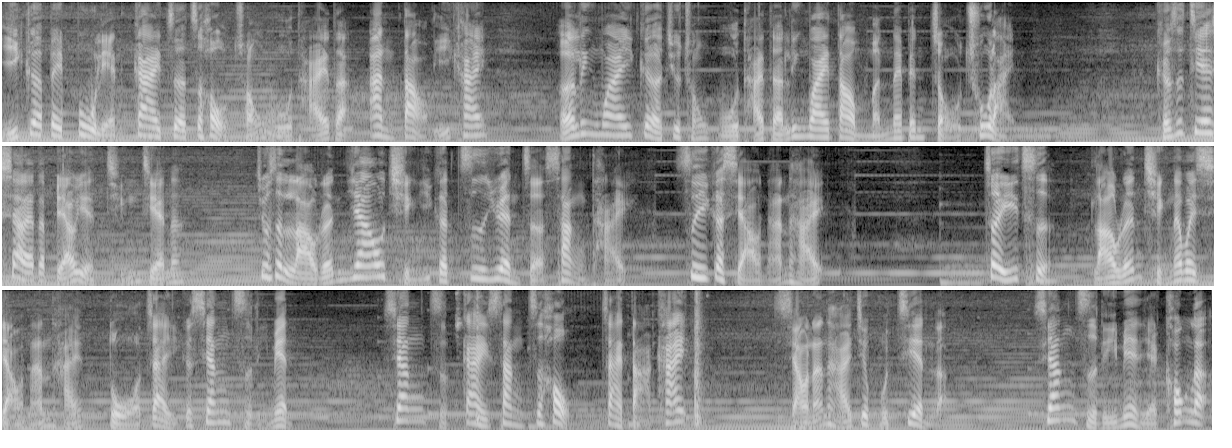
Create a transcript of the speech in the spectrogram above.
一个被布帘盖着之后从舞台的暗道离开，而另外一个就从舞台的另外一道门那边走出来。可是接下来的表演情节呢，就是老人邀请一个志愿者上台，是一个小男孩。这一次，老人请那位小男孩躲在一个箱子里面。箱子盖上之后再打开，小男孩就不见了，箱子里面也空了。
